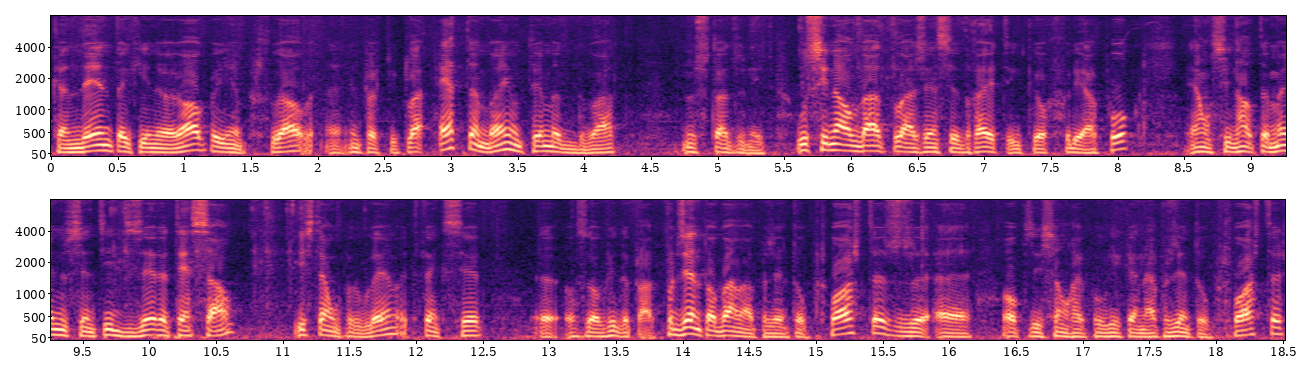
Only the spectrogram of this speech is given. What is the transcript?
candente aqui na Europa e em Portugal em particular, é também um tema de debate nos Estados Unidos. O sinal dado pela agência de rating que eu referi há pouco é um sinal também no sentido de dizer atenção, isto é um problema que tem que ser uh, resolvido. O Presidente Obama apresentou propostas, uh, a oposição republicana apresentou propostas.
